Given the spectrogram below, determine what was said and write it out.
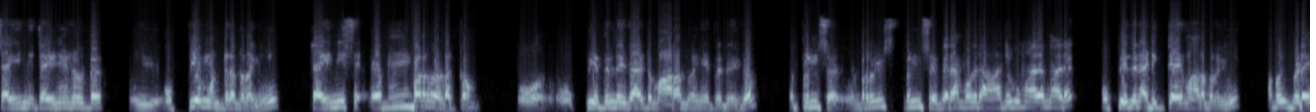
ചൈന ചൈനയിലോട്ട് ഒപ്പിയം കൊണ്ടുവരാൻ തുടങ്ങി. ചൈനീസ് എംബർ അടക്കം ഒപ്പിയത്തിന്റെ ഇതായിട്ട് മാറാൻ തുടങ്ങിയപ്പോഴത്തേക്കും പ്രിൻസ് മീൻസ് പ്രിൻസ് വരാൻ പോകുന്ന രാജകുമാരന്മാര് ഒപ്പിയത്തിന് അഡിക്റ്റ് ആയി മാറാൻ തുടങ്ങി. അപ്പൊ ഇവിടെ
